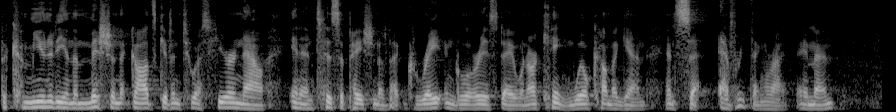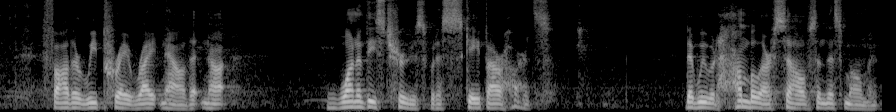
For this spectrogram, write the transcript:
the community and the mission that God's given to us here and now in anticipation of that great and glorious day when our King will come again and set everything right. Amen. Father, we pray right now that not one of these truths would escape our hearts, that we would humble ourselves in this moment,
